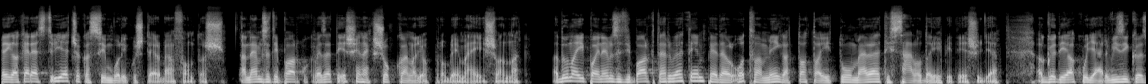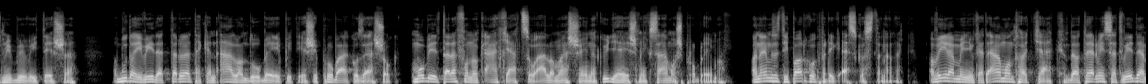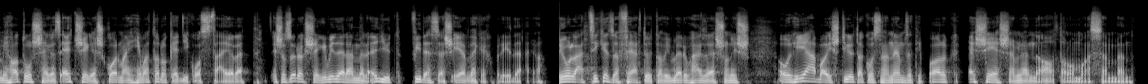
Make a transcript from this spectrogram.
Pedig a keresztügye csak a szimbolikus térben fontos. A nemzeti parkok vezetésének sokkal nagyobb problémái is vannak. A Dunai Paj Nemzeti Park területén például ott van még a Tatai tó melletti szállodaépítés ügye, a Gödi Akugyár víziközmű bővítése, a budai védett területeken állandó beépítési próbálkozások, a mobiltelefonok átjátszó állomásainak ügye és még számos probléma. A nemzeti parkok pedig eszköztelenek. A véleményüket elmondhatják, de a természetvédelmi hatóság az egységes kormányhivatalok egyik osztálya lett, és az örökségi védelemmel együtt fideszes érdekek prédája. Jól látszik ez a fertőtavi beruházáson is, ahol hiába is tiltakozna a nemzeti park, esélyesen lenne a hatalommal szemben.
